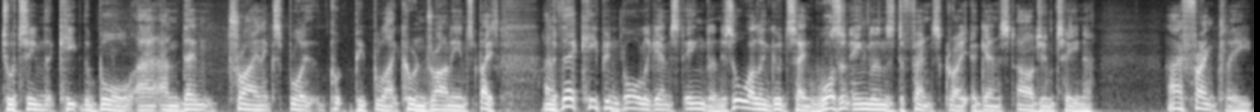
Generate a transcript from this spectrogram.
to a team that keep the ball and, and then try and exploit, put people like Kuridrani in space. And if they're keeping ball against England, it's all well and good saying, wasn't England's defence great against Argentina? I frankly,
